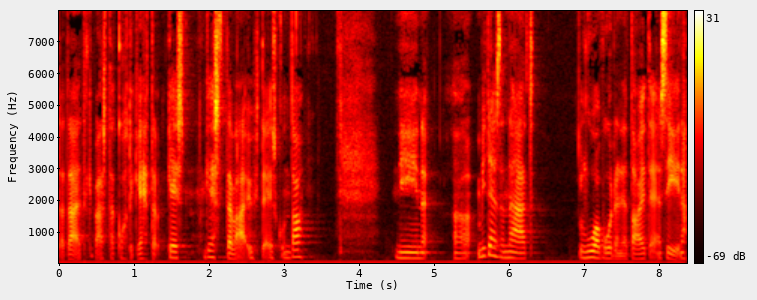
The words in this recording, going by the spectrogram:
tätä, että päästä kohti kestävää yhteiskuntaa. Niin äh, miten sä näet luovuuden ja taiteen siinä?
